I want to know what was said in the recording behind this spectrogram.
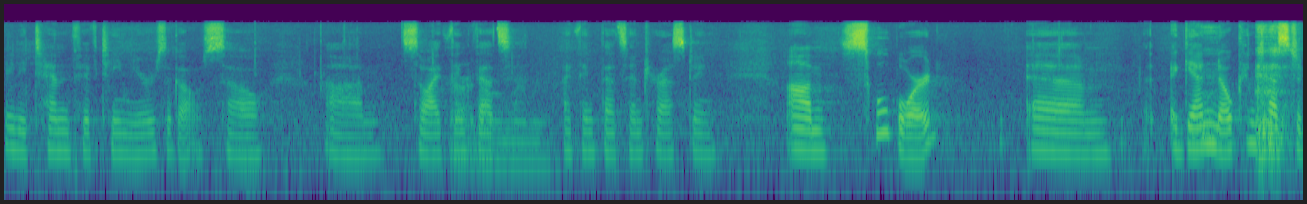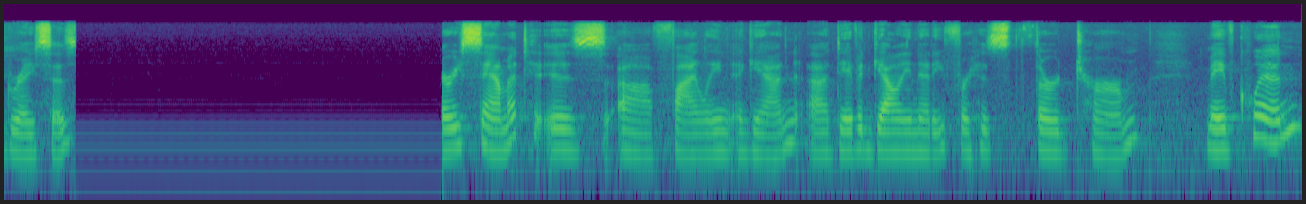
maybe 10, 15 years ago. So, um, so I think don't that's remember. I think that's interesting. Um, school board, um, again, no contested races. Barry Samet is uh, filing again. Uh, David Gallinetti for his third term. Maeve Quinn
